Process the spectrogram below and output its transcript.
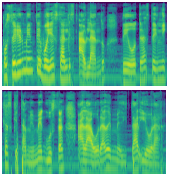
Posteriormente voy a estarles hablando de otras técnicas que también me gustan a la hora de meditar y orar.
